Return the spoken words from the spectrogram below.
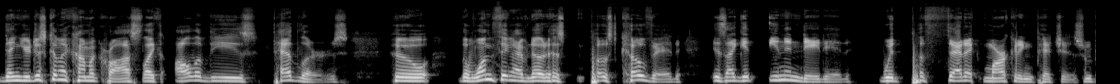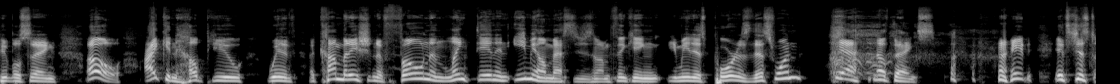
then you're just going to come across like all of these peddlers who the one thing I've noticed post COVID is I get inundated with pathetic marketing pitches from people saying, Oh, I can help you with a combination of phone and LinkedIn and email messages. And I'm thinking, You mean as poor as this one? Yeah, no thanks. right? It's just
